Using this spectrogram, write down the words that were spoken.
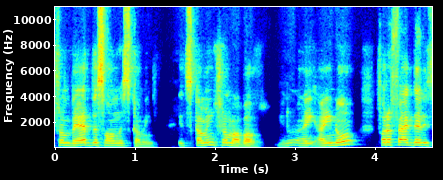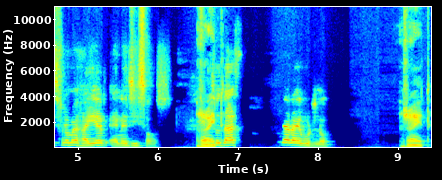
from where the song is coming. It's coming from above. You know, I I know for a fact that it's from a higher energy source. right So that's that I would know. right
